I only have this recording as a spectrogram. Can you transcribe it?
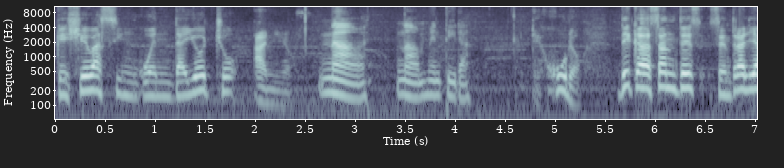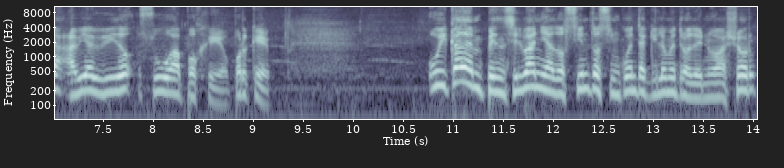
que lleva 58 años. No, no, mentira. Te juro. Décadas antes, Centralia había vivido su apogeo. ¿Por qué? Ubicada en Pensilvania, a 250 kilómetros de Nueva York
